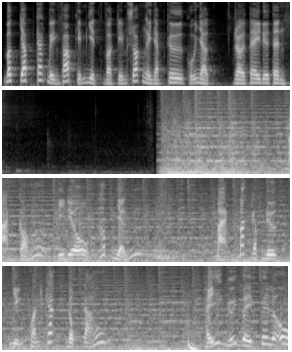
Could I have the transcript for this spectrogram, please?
bất chấp các biện pháp kiểm dịch và kiểm soát người nhập cư của Nhật, RT đưa tin. Bạn có video hấp dẫn. Bạn bắt gặp được những khoảnh khắc độc đáo. Hãy gửi về plo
